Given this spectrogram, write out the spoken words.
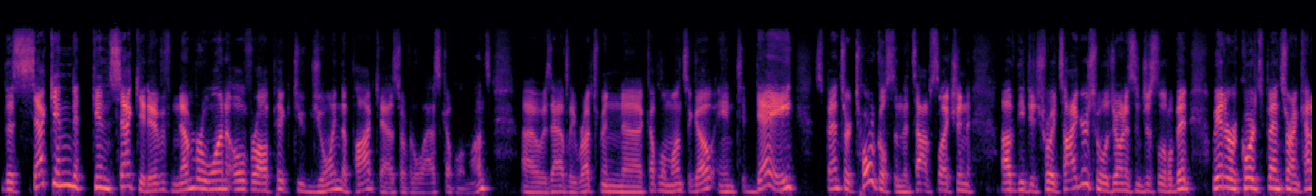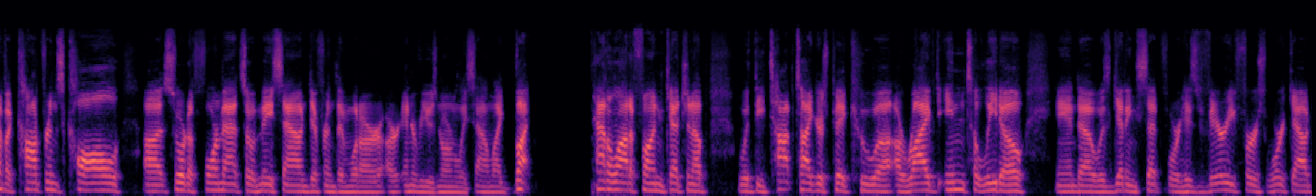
the second consecutive number one overall pick to join the podcast over the last couple of months. Uh, it was Adley Rutschman a couple of months ago, and today Spencer Torkelson, the top selection of the Detroit Tigers who will join us in just a little bit. We had to record Spencer on kind of a conference call uh, sort of format, so it may sound different than what our, our interviews normally sound like. But had a lot of fun catching up with the top Tigers pick who uh, arrived in Toledo and uh, was getting set for his very first workout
